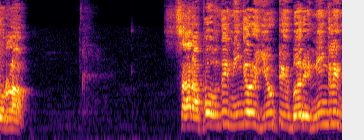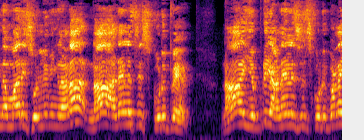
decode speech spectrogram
சொல்லலாம். சார் அப்போ வந்து நீங்க ஒரு யூடியூபர் நீங்களும் இந்த மாதிரி சொல்லுவீங்களான்னா நான் அனாலிசிஸ் கொடுப்பேன். நான் எப்படி அனாலிசிஸ் கொடுப்பேன்னா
